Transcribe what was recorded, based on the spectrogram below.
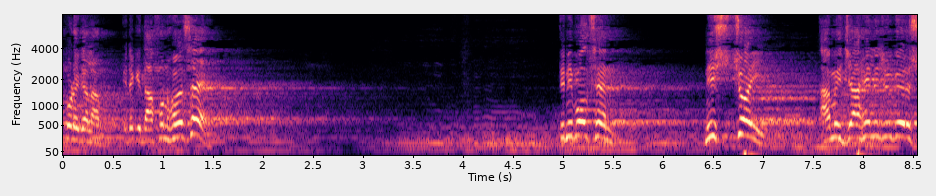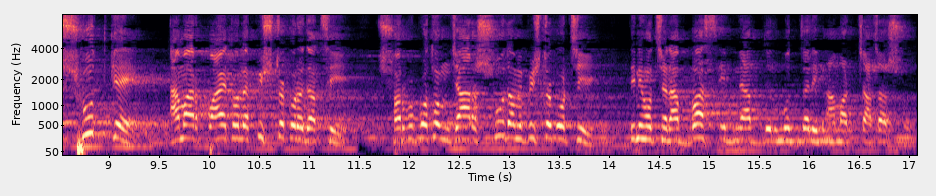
করে গেলাম। এটা কি দাফন হয়েছে? তিনি বলছেন, নিশ্চয়ই আমি জাহিলি যুগের সুদকে আমার পায়ে তলে পিষ্ট করে যাচ্ছি। সর্বপ্রথম যার সুদ আমি পিষ্ট করছি, তিনি হচ্ছেন আব্বাস ইবনে আব্দুল মুতালিব আমার চাচার সুদ।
